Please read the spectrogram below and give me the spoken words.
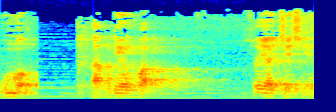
吴某打过电话。说要借钱，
